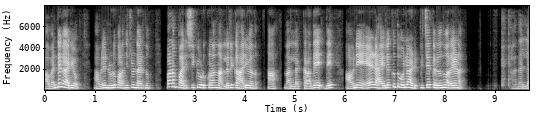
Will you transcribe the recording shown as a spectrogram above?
അവന്റെ കാര്യമോ അവൻ എന്നോട് പറഞ്ഞിട്ടുണ്ടായിരുന്നു പണം പലിശയ്ക്ക് കൊടുക്കണം നല്ലൊരു കാര്യമാണ്. ആ നല്ല കഥ ഇതേ അവനെ ഏഴ് പോലും അടുപ്പിച്ചേക്കരുതെന്ന് പറയണം. അതല്ല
